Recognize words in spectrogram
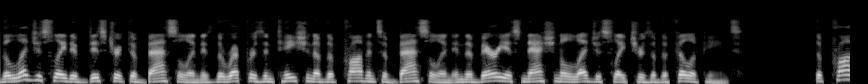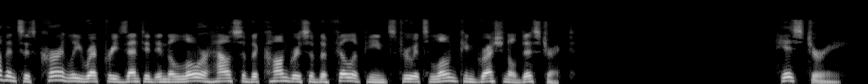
The legislative district of Basilan is the representation of the province of Basilan in the various national legislatures of the Philippines. The province is currently represented in the lower house of the Congress of the Philippines through its lone congressional district. History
